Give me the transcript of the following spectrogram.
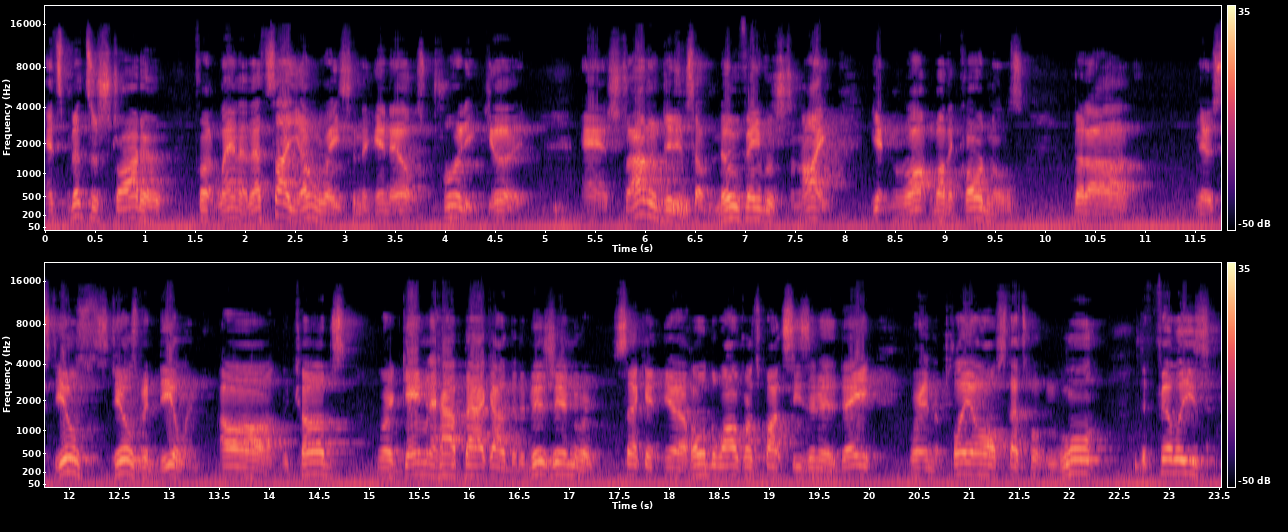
and Spencer Strider for Atlanta, that Cy Young race in the NL is pretty good. And Strider did himself no favors tonight. Getting rocked by the Cardinals. But uh, you know, Steele's Steele's been dealing. Uh, the Cubs were a game and a half back out of the division. We're second, you know, hold the wild card spot season of the day. We're in the playoffs. That's what we want. The Phillies,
